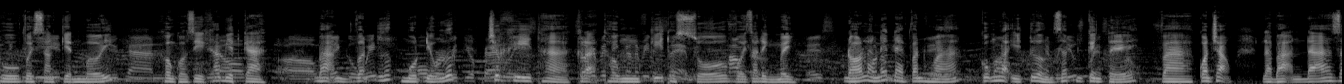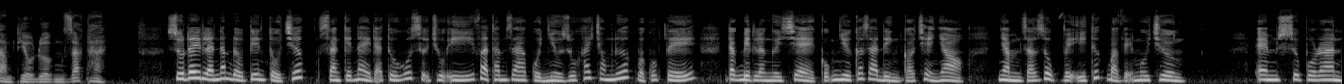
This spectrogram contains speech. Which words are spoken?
thú với sáng kiến mới. Không có gì khác biệt cả bạn vẫn ước một điều ước trước khi thả cạ thông kỹ thuật số với gia đình mình. Đó là nét đẹp văn hóa, cũng là ý tưởng rất kinh tế và quan trọng là bạn đã giảm thiểu được rác thải. Dù đây là năm đầu tiên tổ chức, sáng kiến này đã thu hút sự chú ý và tham gia của nhiều du khách trong nước và quốc tế, đặc biệt là người trẻ cũng như các gia đình có trẻ nhỏ, nhằm giáo dục về ý thức bảo vệ môi trường. Em Suporan,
